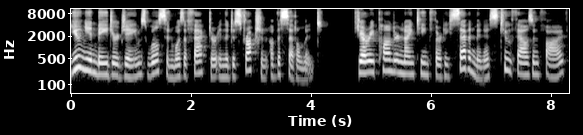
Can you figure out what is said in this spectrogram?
Union Major James Wilson was a factor in the destruction of the settlement. Jerry Ponder 1937 Minutes 2005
